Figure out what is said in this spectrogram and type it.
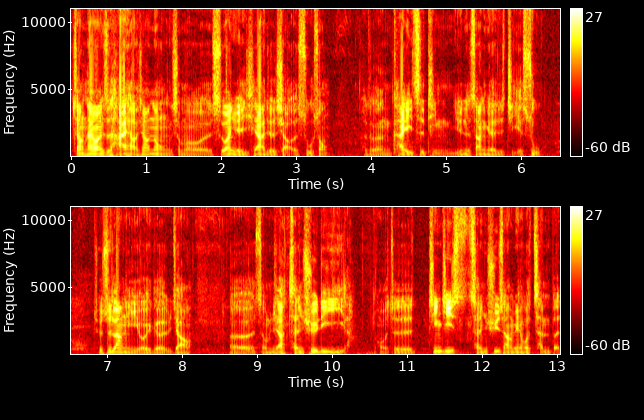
像台湾是还好，像那种什么十万元以下就是小额诉讼，他可能开一次庭，原则上应该是结束，就是让你有一个比较呃，什么叫程序利益啊，或者是经济程序上面或成本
